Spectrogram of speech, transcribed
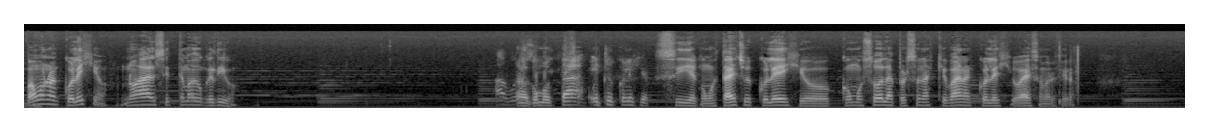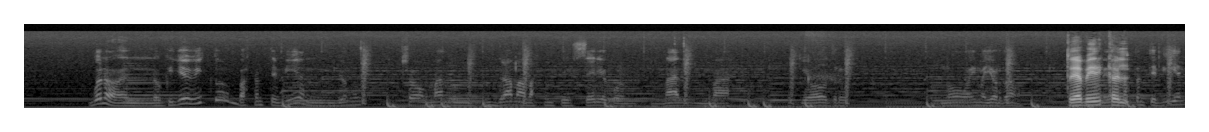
Vámonos al colegio, no al sistema educativo. Ah, bueno, Ah, como es está hecho el colegio. Sí, a cómo está hecho el colegio, cómo son las personas que van al colegio, a eso me refiero. Bueno, en lo que yo he visto, bastante bien. Yo no he escuchado más de un, drama bastante serio con mal más que otro. No hay mayor drama. Te voy a pedir que, hable- bien.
